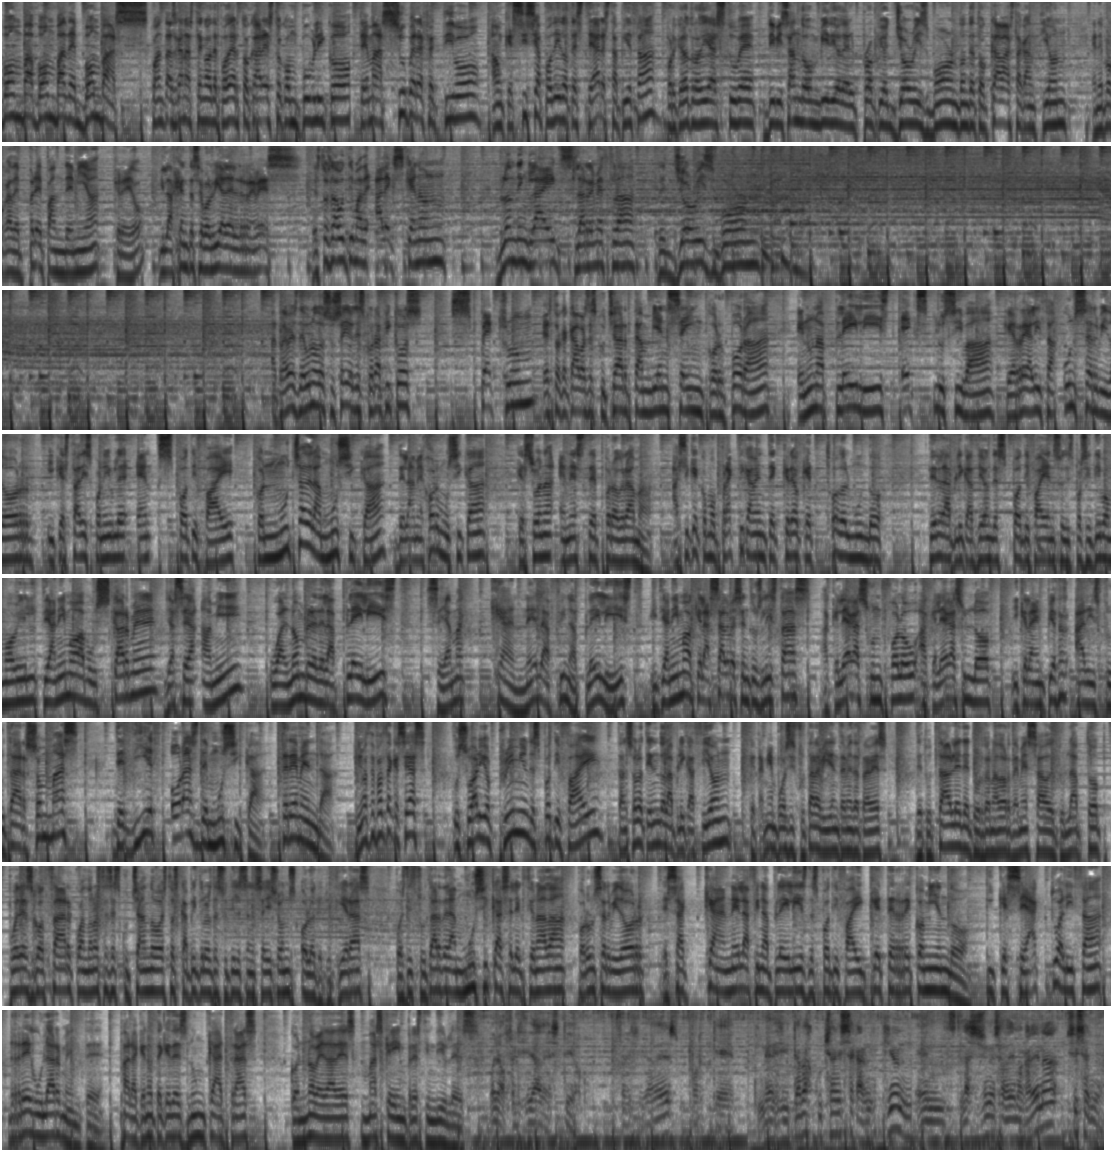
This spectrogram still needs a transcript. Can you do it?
Bomba, bomba, de bombas. Cuántas ganas tengo de poder tocar esto con público. Tema súper efectivo, aunque sí se ha podido testear esta pieza, porque el otro día estuve divisando un vídeo del propio Joris Bourne donde tocaba esta canción en época de prepandemia, creo, y la gente se volvía del revés. Esto es la última de Alex Cannon, Blending Lights, la remezcla de Joris Bourne. Través de uno de sus sellos discográficos Spectrum. Esto que acabas de escuchar también se incorpora en una playlist exclusiva que realiza un servidor y que está disponible en Spotify con mucha de la música, de la mejor música que suena en este programa. Así que como prácticamente creo que todo el mundo tiene la aplicación de Spotify en su dispositivo móvil, te animo a buscarme, ya sea a mí o al nombre de la playlist. Se llama Canela Fina Playlist y te animo a que la salves en tus listas, a que le hagas un follow, a que le hagas un love y que la empieces a disfrutar. Son más de 10 horas de música. Tremenda. Y no hace falta que seas usuario premium de Spotify, tan solo teniendo la aplicación, que también puedes disfrutar evidentemente a través de tu tablet, de tu ordenador de mesa o de tu laptop. Puedes gozar cuando no estés escuchando estos capítulos de Sutil Sensations o lo que tú quieras, pues disfrutar de la música seleccionada por un servidor, esa canela fina playlist de Spotify que te recomiendo y que se actualiza regularmente para que no te quedes nunca atrás con novedades más que imprescindibles. Bueno, felicidades, tío. Felicidades porque necesitaba escuchar esa canción en las sesiones de Macarena. Sí, señor.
